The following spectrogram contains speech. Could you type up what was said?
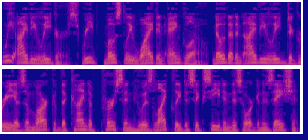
We Ivy Leaguers read, mostly white and Anglo know that an Ivy League degree is a mark of the kind of person who is likely to succeed in this organization.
